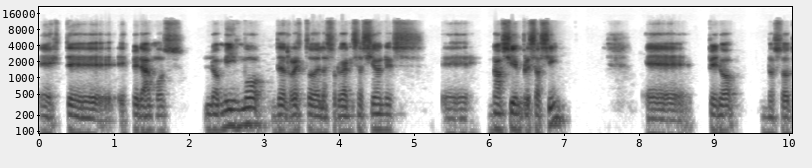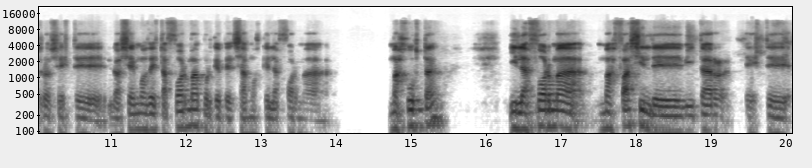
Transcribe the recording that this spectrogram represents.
Este, esperamos lo mismo del resto de las organizaciones, eh, no siempre es así, eh, pero nosotros este, lo hacemos de esta forma porque pensamos que es la forma más justa y la forma más fácil de evitar este,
